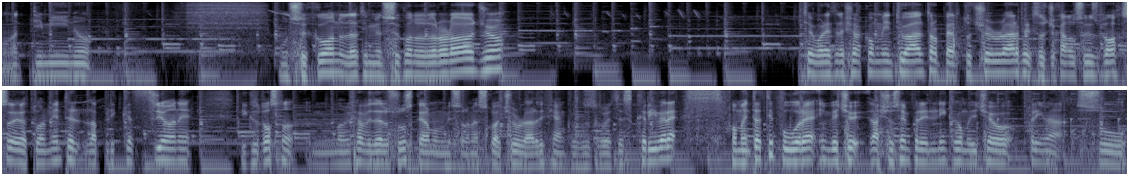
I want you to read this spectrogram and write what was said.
un attimino un secondo, datemi un secondo d'orologio. Se volete lasciare commenti o altro, aperto il cellulare perché sto giocando su Xbox e attualmente l'applicazione Xbox no, non mi fa vedere sullo schermo, mi sono messo qua il cellulare di fianco, così volete scrivere, commentate pure, invece lascio sempre il link come dicevo prima su...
